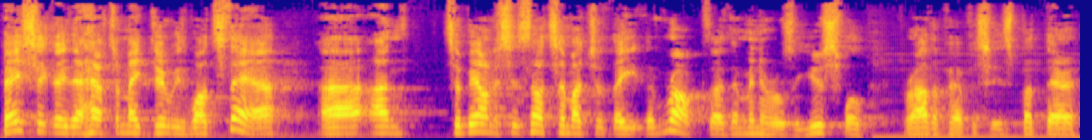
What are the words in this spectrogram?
basically, they have to make do with what's there. Uh, and to be honest, it's not so much the rock, though the minerals are useful for other purposes, but there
